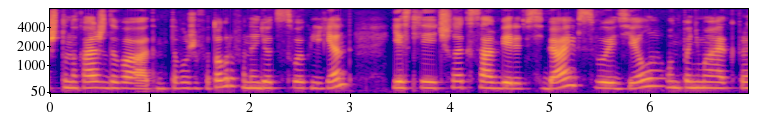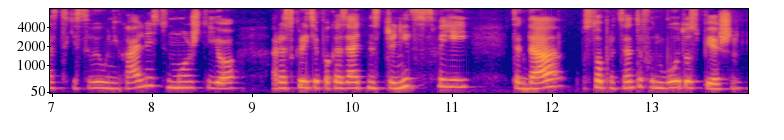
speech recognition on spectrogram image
что на каждого там, того же фотографа найдется свой клиент, если человек сам верит в себя и в свое дело, он понимает как раз-таки свою уникальность, он может ее раскрыть и показать на странице своей, тогда сто процентов он будет успешен.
